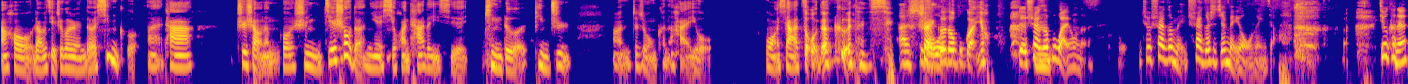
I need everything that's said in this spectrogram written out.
然后了解这个人的性格，哎，他。至少能够是你接受的，你也喜欢他的一些品德品质，嗯，这种可能还有往下走的 可能性啊。帅哥都不管用，对，帅哥不管用的，就帅哥没帅哥是真没用，我跟你讲，就可能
